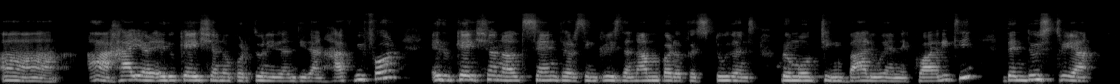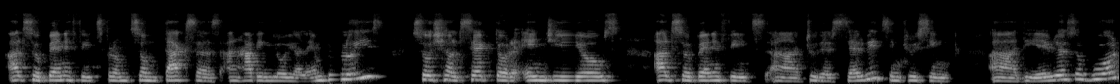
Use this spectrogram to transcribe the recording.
uh, a higher education opportunity than didn't have before. Educational centers increase the number of students promoting value and equality. The industry also benefits from some taxes and having loyal employees. Social sector NGOs also benefits uh, to their service, increasing uh, the areas of work.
